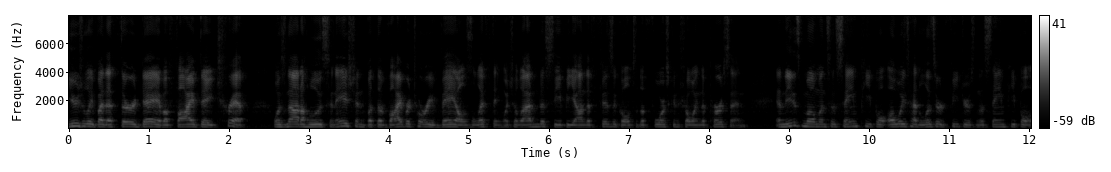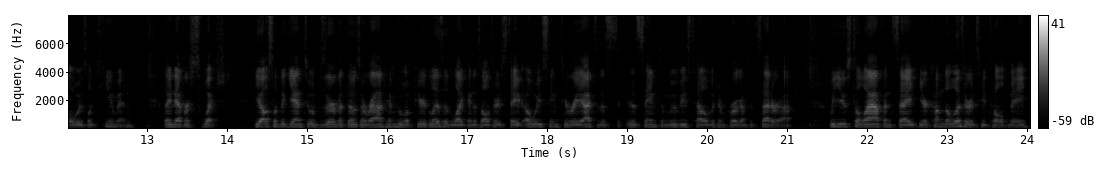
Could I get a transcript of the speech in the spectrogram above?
usually by the third day of a five day trip, was not a hallucination, but the vibratory veils lifting, which allowed him to see beyond the physical to the force controlling the person. In these moments, the same people always had lizard features and the same people always looked human. They never switched. He also began to observe that those around him who appeared lizard like in his altered state always seemed to react to the, the same to movies, television programs, etc. We used to laugh and say, Here come the lizards, he told me.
